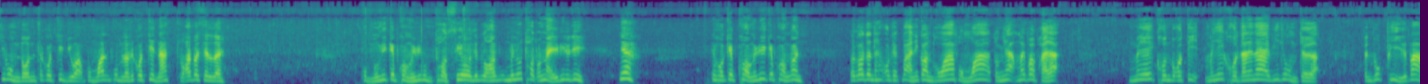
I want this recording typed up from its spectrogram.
ที่ผมโดนสะกดจิตอยู่อะผมว่าผมโดนสะกดจิตนะร้อยเปอร์เซ็นต์เลย ผมตรงนี้เก็บของพี่ผมถอดเสื้อเรียบร้อยผมไม่รู้ถอดตอนไหนพี่ดูดิเนี่ยเดี๋ยวขอเก็บของพี่เก็บของก่อน แล้วก็เดินทางออกจากป่านี้ก่อนเพราะว่าผมว่าตรงเนี้ยไม่ปลอดภัยละไม่ใช่คนปกติ ไม่ใช่คนแน่ๆพี่ที่ผมเจอเป็นพวกผีหรือเปล่า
